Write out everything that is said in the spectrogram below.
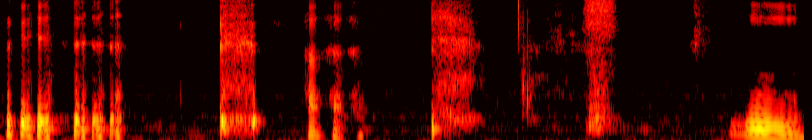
Hmm.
